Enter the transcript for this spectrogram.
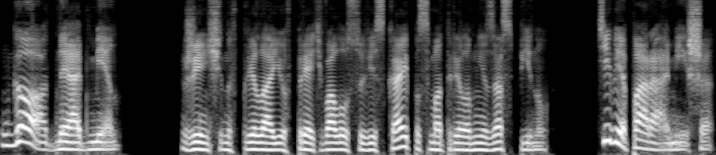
«Годный обмен!» Женщина вплела ее в прядь волос у виска и посмотрела мне за спину. «Тебе пора, Миша!»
